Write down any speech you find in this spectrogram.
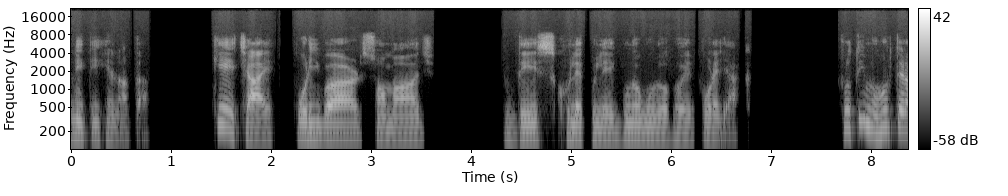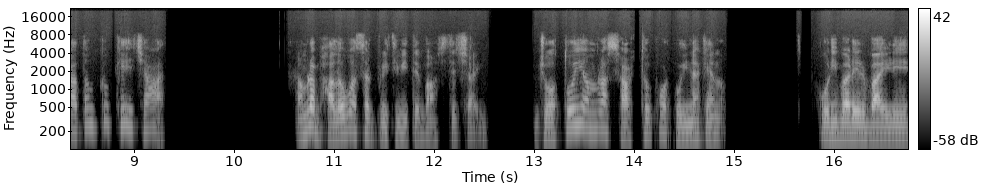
নীতিহীনতা? কে চায় পরিবার, সমাজ দেশ খুলে খুলে গুঁড়ো গুঁড়ো হয়ে পড়ে যাক। প্রতি মুহূর্তের আতঙ্ক কে চায়? আমরা ভালোবাসার পৃথিবীতে বাঁচতে চাই, যতই আমরা স্বার্থপর হই না কেন। পরিবারের বাইরে,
